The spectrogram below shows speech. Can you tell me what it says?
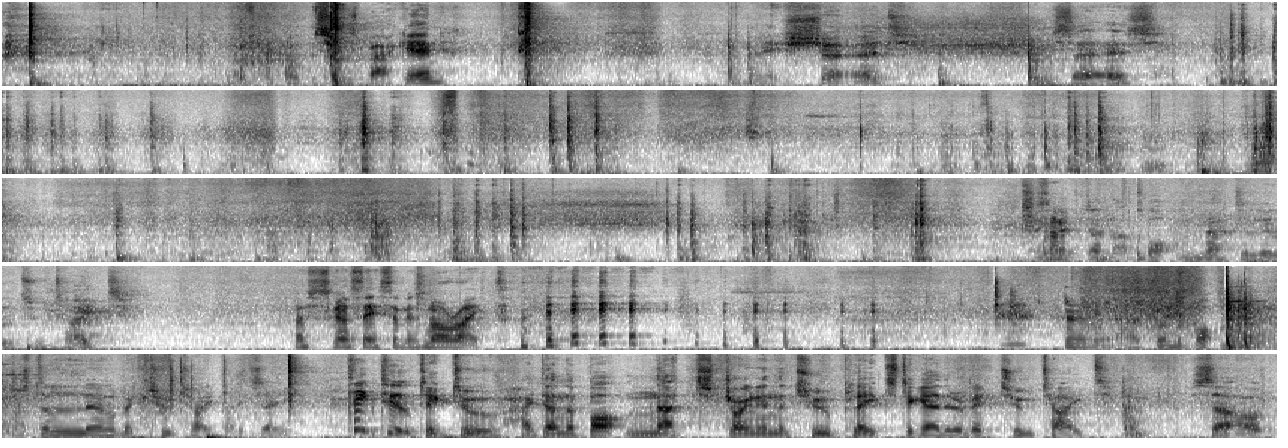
Put the seats back in, it should, it says, I've done that bottom nut a little too tight. I was just going to say something's not right. yeah, I've done the bottom just a little bit too tight, I'd say. Take two. Take two. I done the bottom nut, joining the two plates together a bit too tight. So,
